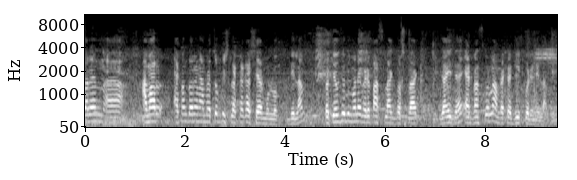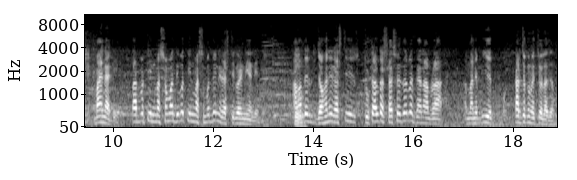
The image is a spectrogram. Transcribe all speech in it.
ধরেন আমার এখন ধরেন আমরা চব্বিশ লাখ টাকা শেয়ার মূল্য দিলাম। তো কেউ যদি মনে করে পাঁচ লাখ দশ লাখ যাই দেয় অ্যাডভান্স করল আমরা একটা ডিট করে নিলাম বায়না ডিট তারপর তিন মাস সময় দিব তিন মাসের মধ্যে রেস্টি করে নিয়ে নেবে। আমাদের যখনই রেস্টি টোটালটা শেষ হয়ে যাবে দেন আমরা মানে ইয়ে কার্যক্রমে চলে যাব।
